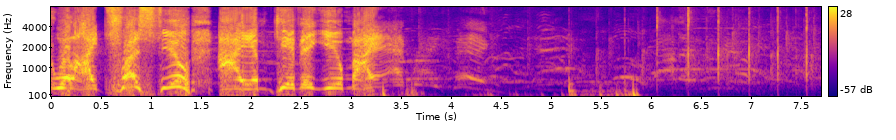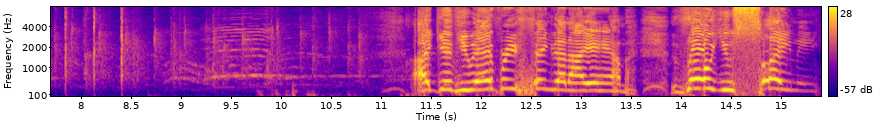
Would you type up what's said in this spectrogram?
will I trust you. I am giving you my everything. I give you everything that I am. Though you slay me,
